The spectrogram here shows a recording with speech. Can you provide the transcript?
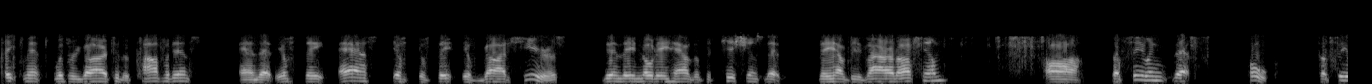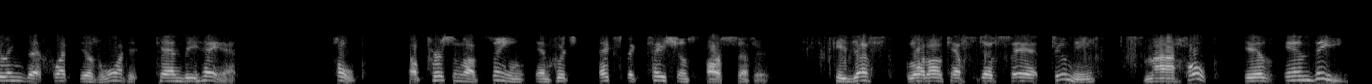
statement with regard to the confidence and that if they ask if if they if God hears, then they know they have the petitions that they have desired of him. Uh the feeling that hope, the feeling that what is wanted can be had. Hope, a person or thing in which expectations are centered. He just, Lord Allcaps just said to me, My hope is in thee.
